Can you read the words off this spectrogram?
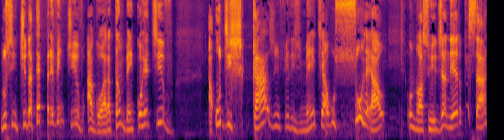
no sentido até preventivo, agora também corretivo. O descaso, infelizmente, é algo surreal o nosso Rio de Janeiro, que está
